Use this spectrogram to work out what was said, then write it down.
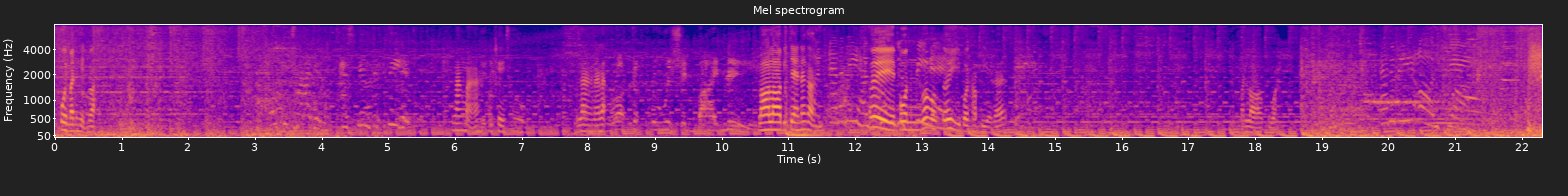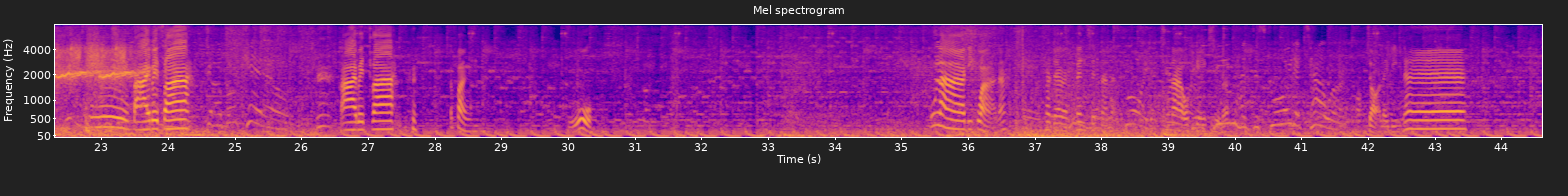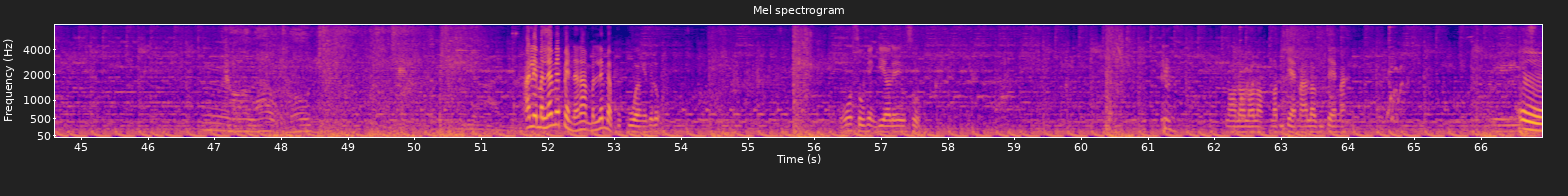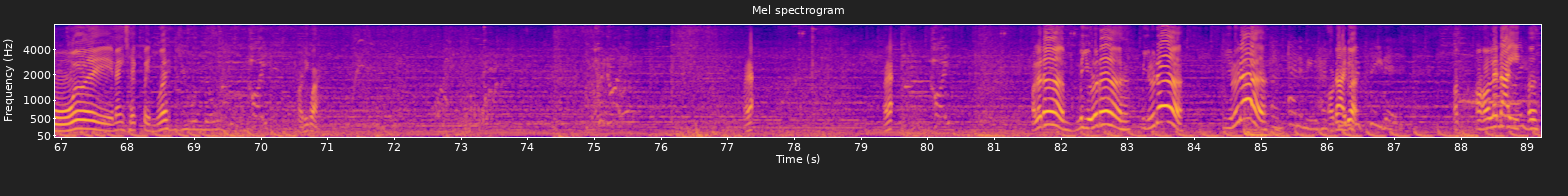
โอ้ยมันเห็นว่ะล่างหมา โอเคล่างนั่นแหละรอรอบีเจนนั่นก่อนเฮ้ยบนก็เอ้ยบนทำดีแล้วมันรอกูอะอืมตายไปซะตายไปซะฝั่ง โอ้มูลาดีกว่านะ ถ้าจะเล่นเซตนั้นอะมูลาโอเคสุดแล้วออกเจาะอะไรดีนะอืมอันเล่นมันเล่นไม่เป็นนะนะมันเล่นแบบกลัวๆไงไม่รู้ โอ้ซูมอย่างเดียวเลยสุด รอรอรอรอรอบีแจมารอบีแจมา โอ้ย แม่งเช็คเป็นเว้ยถอยถอยดีกว่าช่วยด้วยไปละไปละถอยเอาแล้วเด้อไม่อยู่แล้วเด้อไม่อยู่แล้วเด้อไม่อยู่แล้วเด้อเอาได้ด้วยเอาเอาเอาเล่นได้อีกเออ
